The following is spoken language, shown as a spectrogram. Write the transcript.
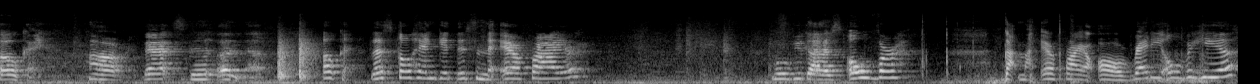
Okay. All right. That's good enough. Okay. Let's go ahead and get this in the air fryer. Move you guys over. Got my air fryer already over here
